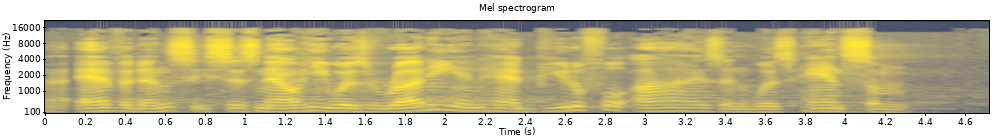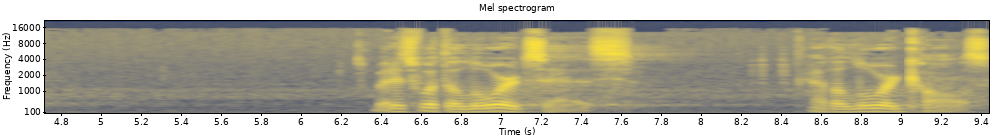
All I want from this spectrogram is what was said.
uh, evidence. He says, Now he was ruddy and had beautiful eyes and was handsome. But it's what the Lord says, how the Lord calls.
